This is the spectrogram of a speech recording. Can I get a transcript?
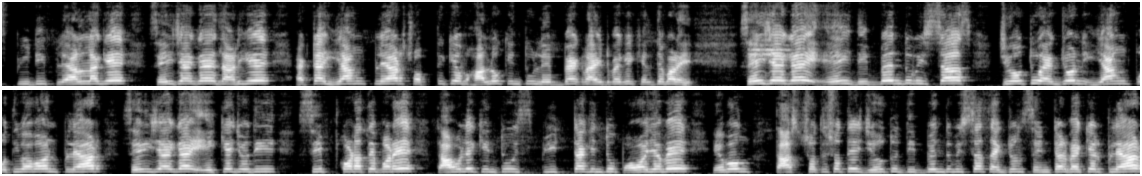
স্পিডি প্লেয়ার লাগে। সেই জায়গায় দাঁড়িয়ে একটা ইয়াং প্লেয়ার সবথেকে ভালো কিন্তু লেফট ব্যাক রাইট ব্যাকে খেলতে পারে। সেই জায়গায় এই দিব্যেন্দু বিশ্বাস যেহেতু একজন ইয়াং প্রতিভাবান প্লেয়ার সেই জায়গায় একে যদি শিফট করাতে পারে, তাহলে কিন্তু স্পিডটা কিন্তু পাওয়া যাবে এবং তার সাথে সাথে যেহেতু দিব্যেন্দু বিশ্বাস একজন সেন্টার ব্যাকের প্লেয়ার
